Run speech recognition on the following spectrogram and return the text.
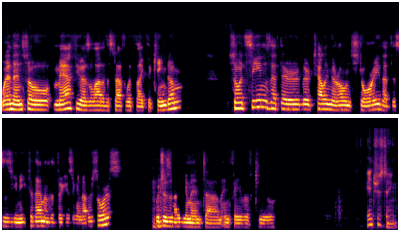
And then so Matthew has a lot of the stuff with like the kingdom. So it seems that they're they're telling their own story that this is unique to them and that they're using another source, which Mhm. is an argument um, in favor of Q. Interesting.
